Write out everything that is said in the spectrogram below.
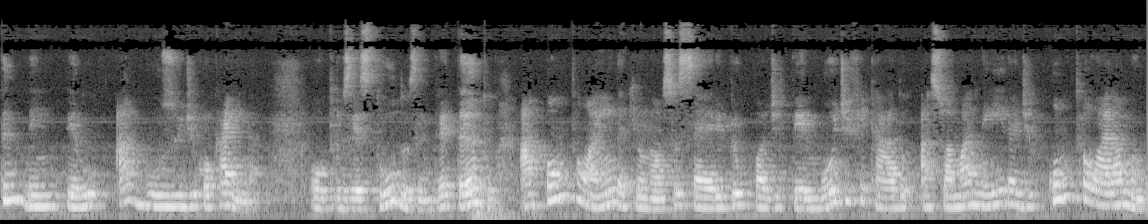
também pelo abuso de cocaína. Outros estudos, entretanto, apontam ainda que o nosso cérebro pode ter modificado a sua maneira de controlar a mão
